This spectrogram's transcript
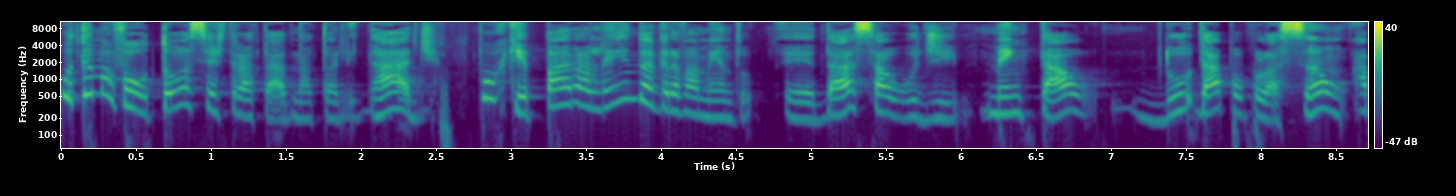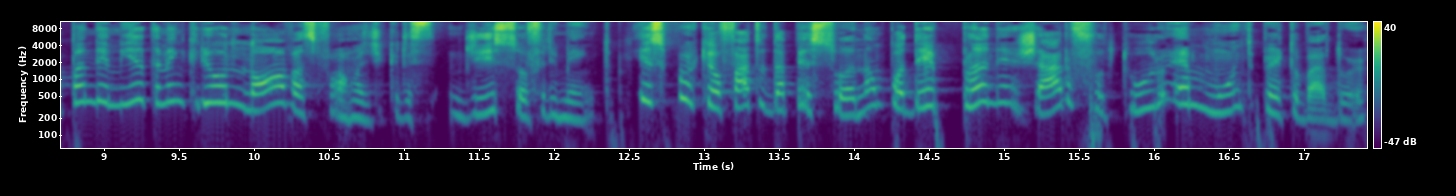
O tema voltou a ser tratado na atualidade porque, para além do agravamento é, da saúde mental do, da população, a pandemia também criou novas formas de, de sofrimento. Isso porque o fato da pessoa não poder planejar o futuro é muito perturbador,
